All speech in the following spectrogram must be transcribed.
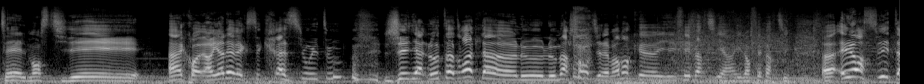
tellement stylé. Incroyable, regardez avec ses créations et tout. Génial, l'autre à droite là, euh, le, marchand on dirait vraiment qu'il fait partie, hein, il en fait partie. Euh, Et ensuite,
